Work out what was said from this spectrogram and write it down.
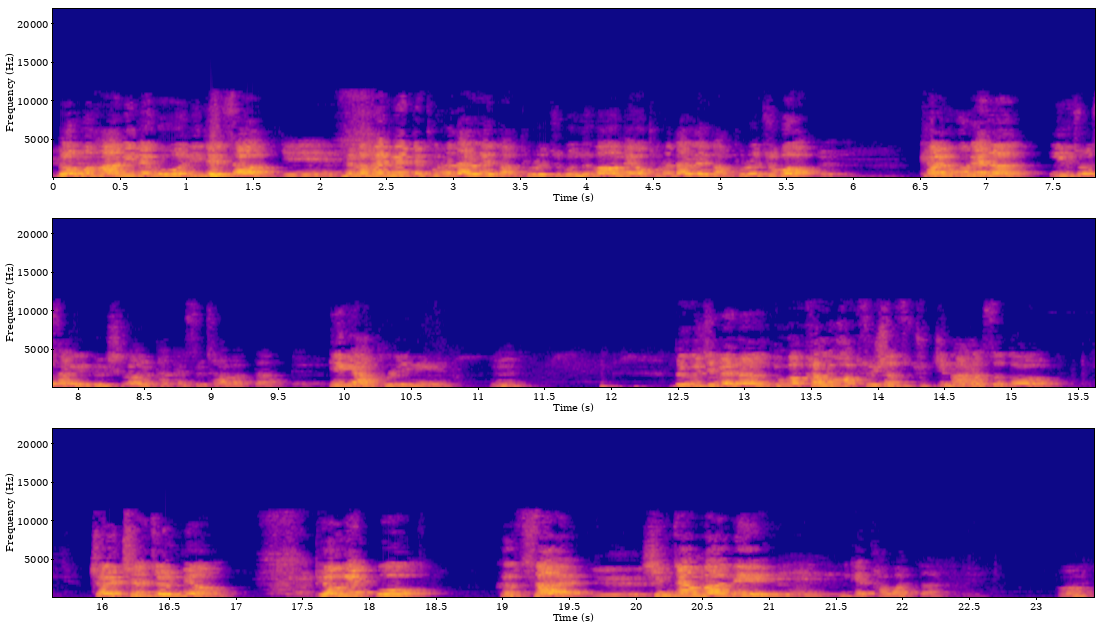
너무 한이 되고 원이 돼서 예. 너가 할매 때 풀어달라 해도 안 풀어주고 너가 어메가 풀어달라 해도 안 풀어주고 결국에는 이 조상이 너 신랑을 타켓을 잡았다. 이게 안 풀리니, 응? 너희 집에는 누가 칼로 확 쑤셔서 죽진 않았어도 절체절명, 병했고, 급살, 예. 심장마비 예. 이게 다 왔다. 어?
